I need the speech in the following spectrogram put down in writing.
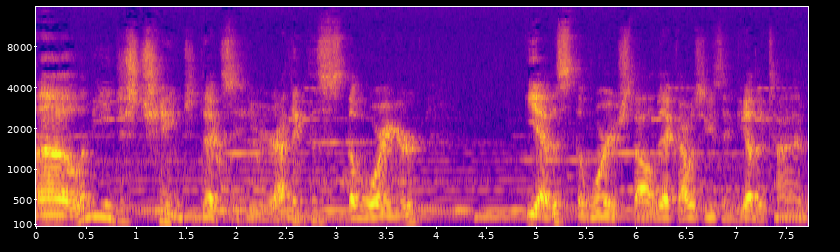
uh, let me just change decks here. I think this is the warrior. Yeah, this is the warrior style deck I was using the other time.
